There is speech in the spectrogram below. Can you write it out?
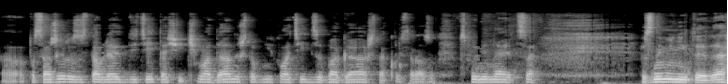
э, пассажиры заставляют детей тащить чемоданы, чтобы не платить за багаж. Такой сразу вспоминается знаменитая, да,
